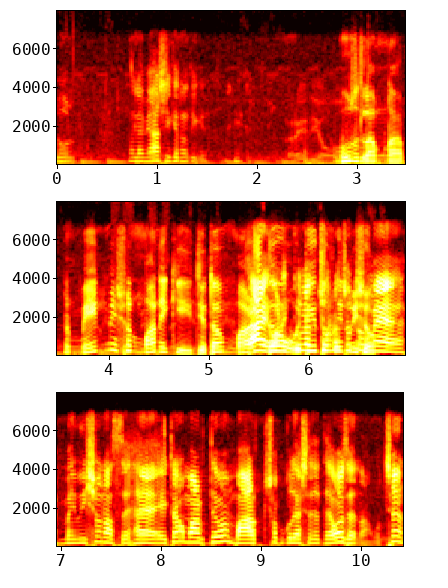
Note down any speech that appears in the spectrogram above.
লোল। তাহলে আমি আসি কেন ওদিকে? বুঝলাম না আপনার মেইন মিশন মানে কি? যেটা মার্ক দেওয়া ওইটাই তো মেইন মিশন মিশন আছে। হ্যাঁ এটাও মার্ক দেওয়া মার্ক সবগুলো একসাথে দেওয়া যায় না বুঝছেন?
